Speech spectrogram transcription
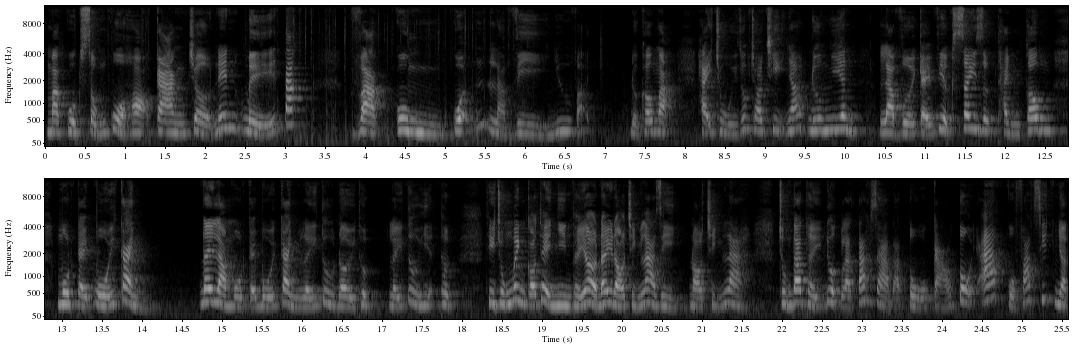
mà cuộc sống của họ càng trở nên bế tắc và cùng quẫn là vì như vậy. Được không ạ? Hãy chú ý giúp cho chị nhé. Đương nhiên là với cái việc xây dựng thành công một cái bối cảnh đây là một cái bối cảnh lấy từ đời thực, lấy từ hiện thực Thì chúng mình có thể nhìn thấy ở đây đó chính là gì? Đó chính là chúng ta thấy được là tác giả đã tố cáo tội ác của phát xít Nhật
